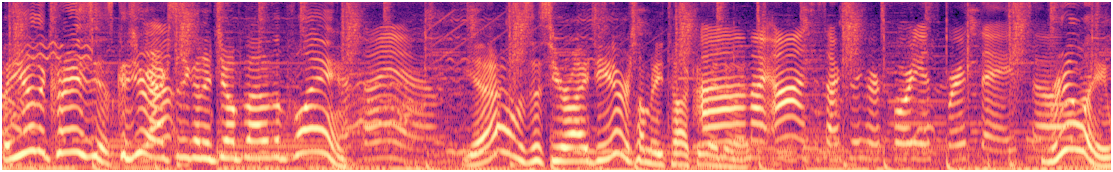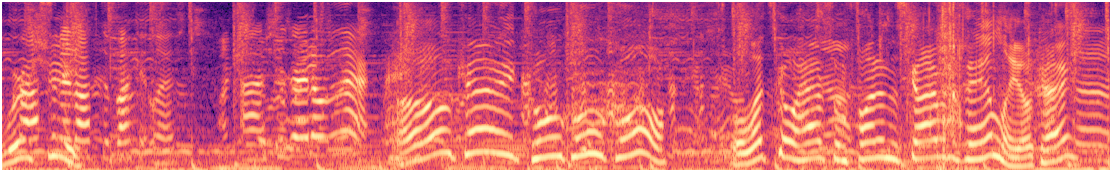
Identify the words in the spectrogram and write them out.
But you're the craziest because you're yep. actually going to jump out of the plane. Yes, I am. Yeah? Was this your idea or somebody talked you uh, into it? My aunt's. It's actually her 40th birthday. So really? Where's she? Crossing it off the bucket list. Uh, she's right over there. Okay. Cool, cool, cool. Well, let's go have some fun in the sky with the family, okay? Awesome.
